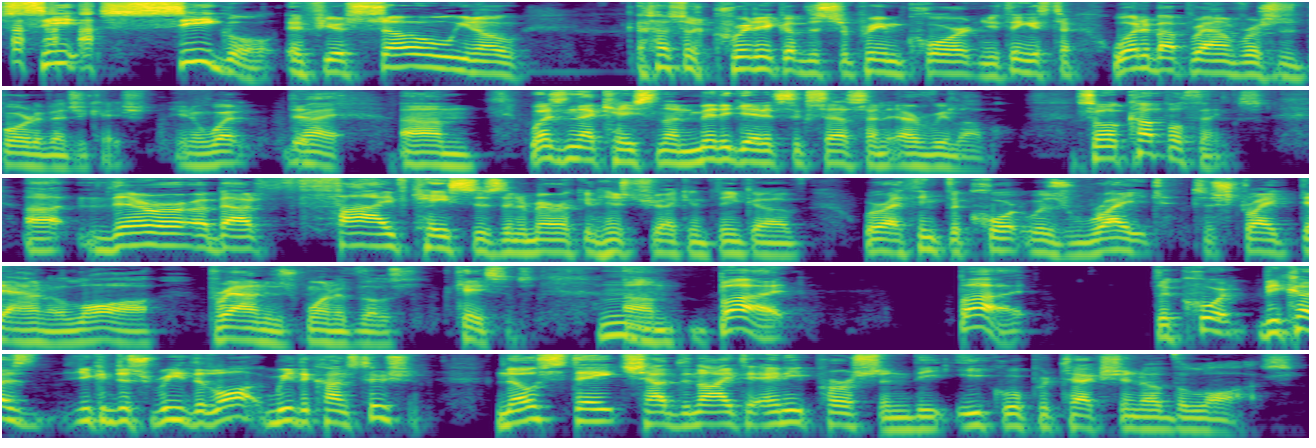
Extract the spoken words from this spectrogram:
Se- Segall, if you're so you know such a critic of the Supreme Court and you think it's what about Brown versus Board of Education? You know what? Right. Um, wasn't that case an unmitigated success on every level? So a couple things. Uh, there are about five cases in American history I can think of where I think the court was right to strike down a law. Brown is one of those cases. Um, but, but the court, because you can just read the law, read the Constitution. No state shall deny to any person the equal protection of the laws.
